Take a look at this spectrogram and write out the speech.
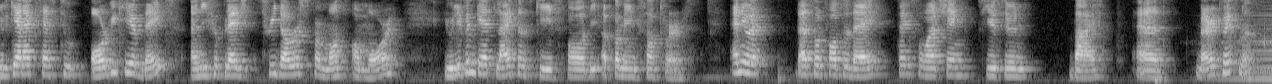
You'll get access to all weekly updates, and if you pledge $3 per month or more, you'll even get license keys for the upcoming software. Anyway, that's all for today. Thanks for watching. See you soon. Bye. And Merry Christmas.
